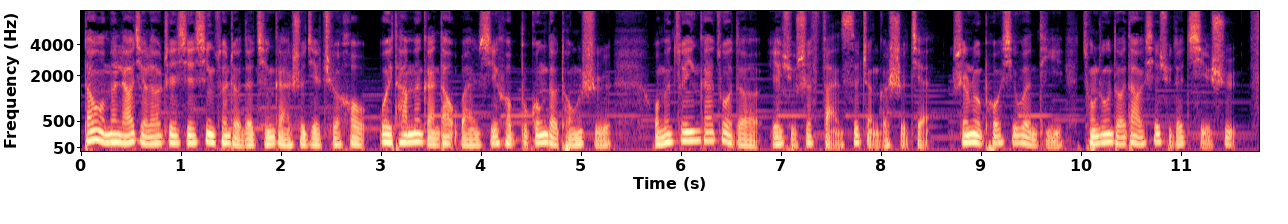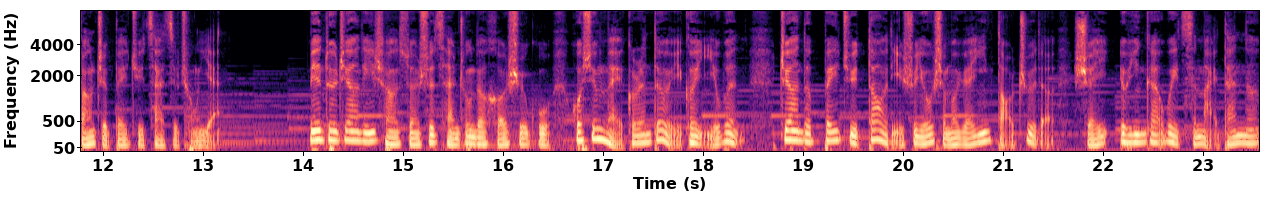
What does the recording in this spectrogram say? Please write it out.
当我们了解了这些幸存者的情感世界之后，为他们感到惋惜和不公的同时，我们最应该做的，也许是反思整个事件，深入剖析问题，从中得到些许的启示，防止悲剧再次重演。面对这样的一场损失惨重的核事故，或许每个人都有一个疑问：这样的悲剧到底是由什么原因导致的？谁又应该为此买单呢？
